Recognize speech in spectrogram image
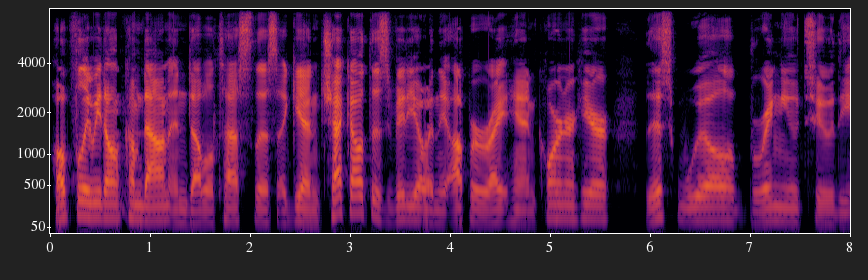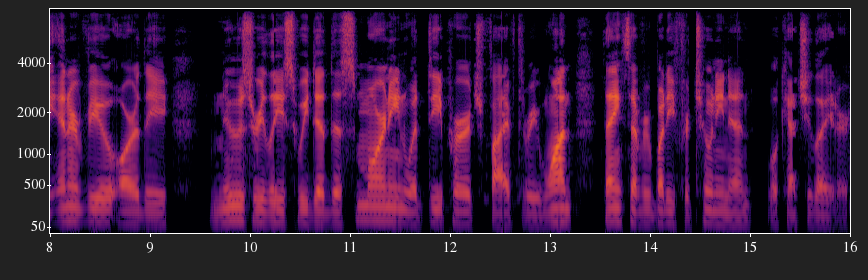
Hopefully we don't come down and double test this. Again, check out this video in the upper right hand corner here. This will bring you to the interview or the news release we did this morning with DPurge 531. Thanks everybody for tuning in. We'll catch you later.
